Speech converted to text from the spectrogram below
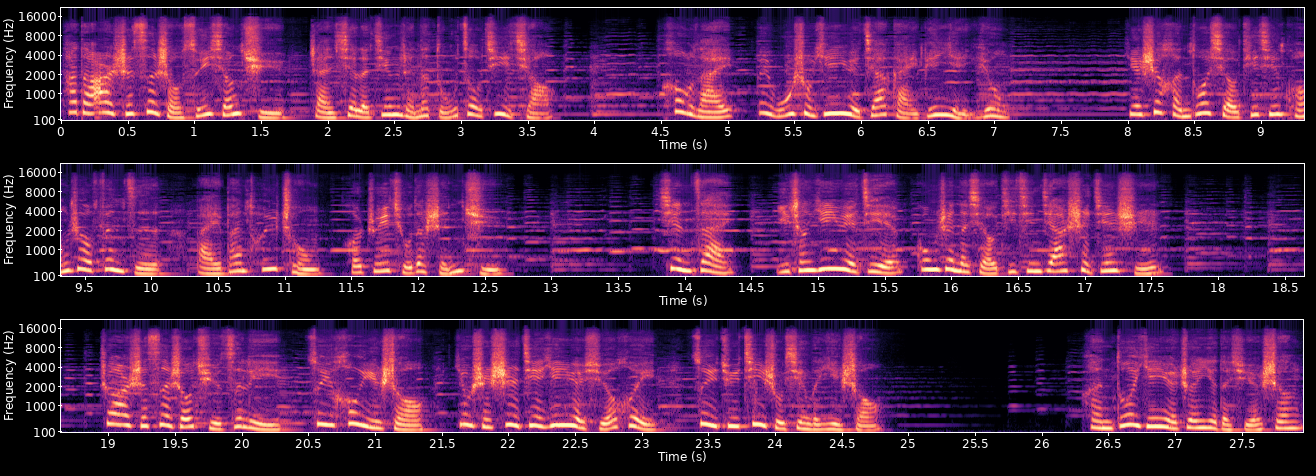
他的二十四首随想曲展现了惊人的独奏技巧。后来被无数音乐家改编引用，也是很多小提琴狂热分子百般推崇和追求的神曲。现在已成音乐界公认的小提琴家试金石。这二十四首曲子里，最后一首又是世界音乐学会最具技术性的一首。很多音乐专业的学生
